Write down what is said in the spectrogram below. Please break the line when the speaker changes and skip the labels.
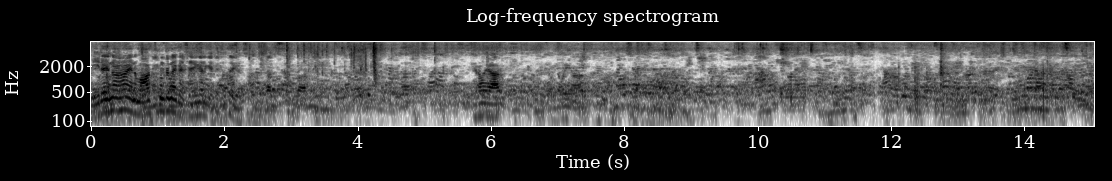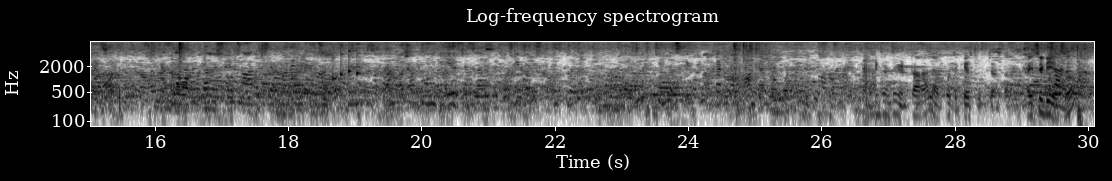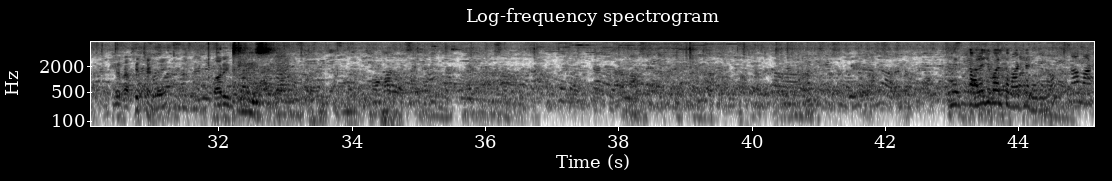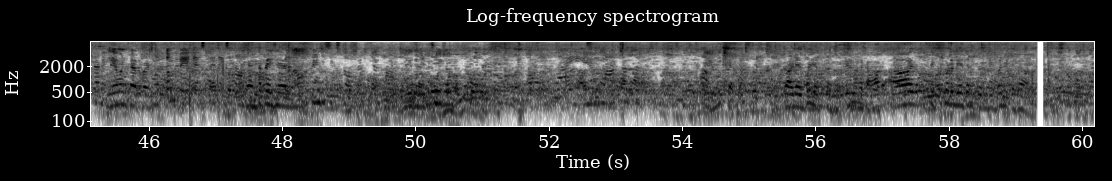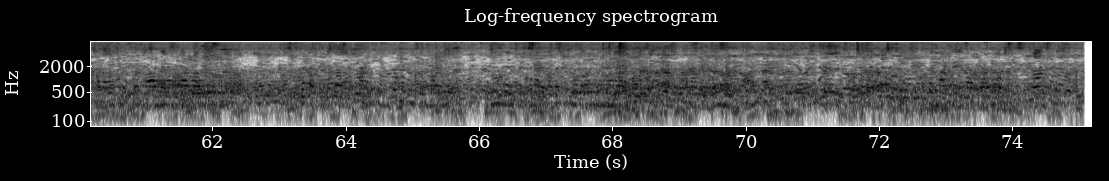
మీరైనా ఆయన మార్చుకుంటేనే కదా చేయగలిగేది. అంతే కదా? ఇరవై ఆరు.
ఇరవై ఆరు. Thank you. ఏంటంటే వింటారా? లేకపోతే కేసు బుక్ చేస్తారా? ఐసిడిఎస్. మీరు రప్పించండి. వారు
మీరు కాలేజీ వాళ్ళతో మాట్లాడారు ఏమంటారు వాళ్ళు?
మొత్తం పే చేస్తే
ఎంత పే చేయాలి?
Twenty six thousand.
మీరు ఎంత చేయగలరు వాళ్ళు ఎప్పుడు చెప్తారు మనకు ఆ- ఆ సెక్స్ కూడా లేదనుకోండి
